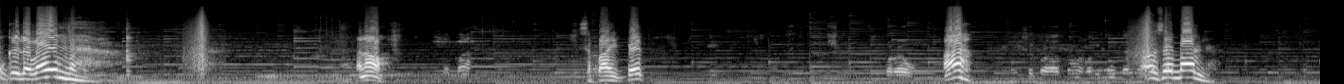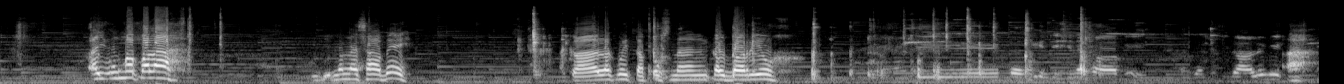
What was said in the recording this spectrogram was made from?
Okay na rin. Ano? Saka, Sa pahigpit? paraw. Ah! May isa pa ata nakalimutan. Ah, saan man? Ay, oo nga pala. Hindi man nasabi. Akala ko'y tapos na ang kalbaryo. Hindi, Pogi, hindi sinasabi. Hanggang sa silalim eh. Ah.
